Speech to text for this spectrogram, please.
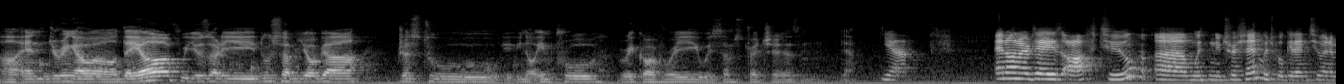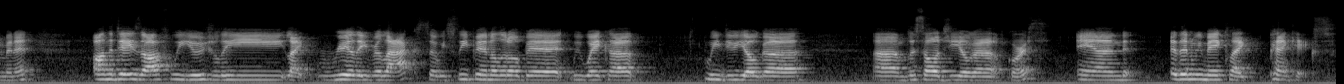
uh, and during our day off we usually do some yoga just to you know improve recovery with some stretches and yeah. Yeah. And on our days off too, um, with nutrition, which we'll get into in a minute. On the days off, we usually like really relax. So we sleep in a little bit, we wake up, we do yoga, um, Blissology yoga, of course, and, and then we make like pancakes.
